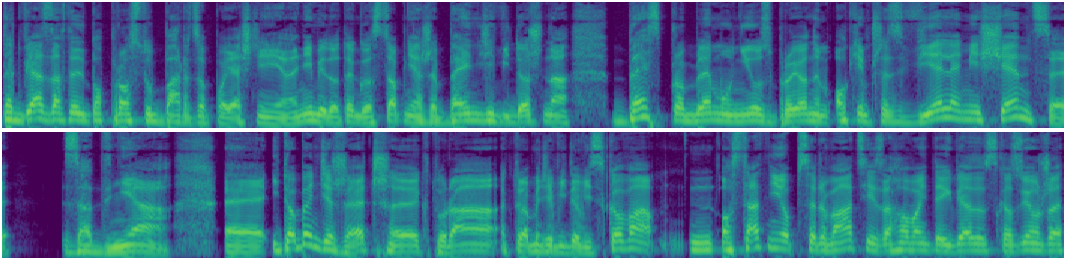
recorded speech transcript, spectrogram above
ta gwiazda wtedy po prostu bardzo pojaśnieje na niebie do tego stopnia, że będzie widoczna bez problemu okiem przez wiele miesięcy za dnia. E, I to będzie rzecz, e, która, która będzie widowiskowa. Ostatnie obserwacje zachowań tej gwiazdy wskazują, że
